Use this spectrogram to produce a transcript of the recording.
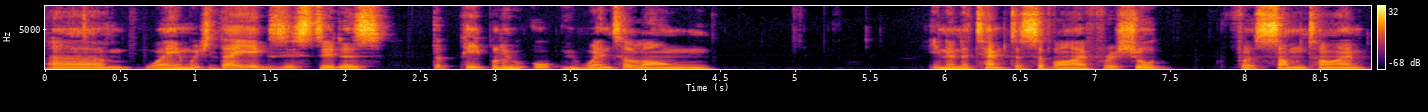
um, way in which they existed as the people who, who went along in an attempt to survive for a short for some time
